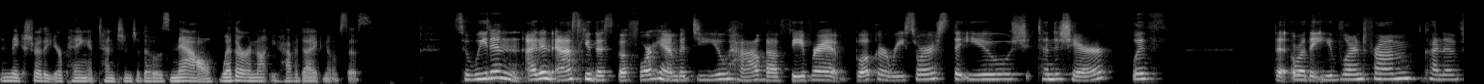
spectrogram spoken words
and make sure that you're paying attention to those now, whether or not you have a diagnosis. So we didn't I didn't ask you this beforehand, but do you have a favorite book or resource that you sh- tend to share with that or that you've learned from kind of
